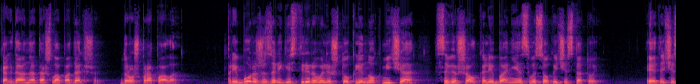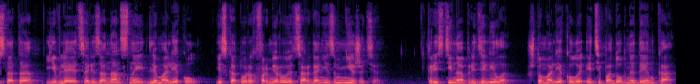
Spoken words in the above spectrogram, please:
Когда она отошла подальше, дрожь пропала. Приборы же зарегистрировали, что клинок меча совершал колебания с высокой частотой. Эта частота является резонансной для молекул, из которых формируется организм нежити. Кристина определила, что молекулы эти подобны ДНК,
